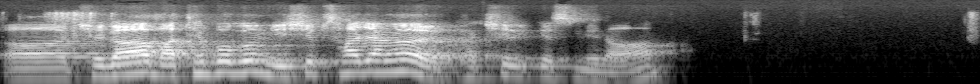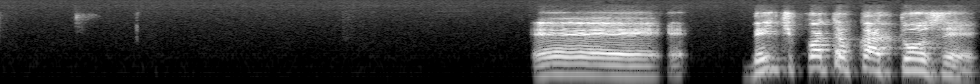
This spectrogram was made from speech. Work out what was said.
어, 제가 마태복음 24장을 같이 읽겠습니다. É, 24, 14.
